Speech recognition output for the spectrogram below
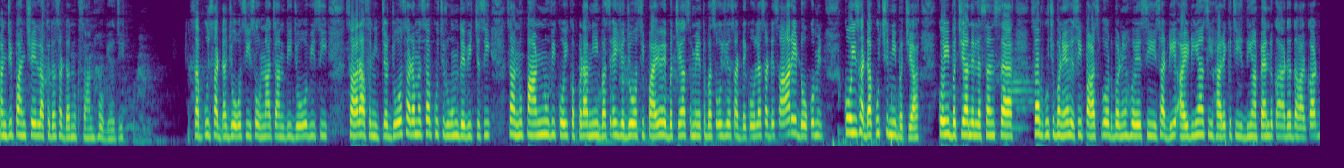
ਹਾਂਜੀ 5-6 ਲੱਖ ਦਾ ਸਾਡਾ ਨੁਕਸਾਨ ਹੋ ਗਿਆ ਜੀ। ਸਭ ਕੁਝ ਸਾਡਾ ਜੋ ਸੀ, ਸੋਨਾ, ਚਾਂਦੀ, ਜੋ ਵੀ ਸੀ, ਸਾਰਾ ਫਰਨੀਚਰ ਜੋ ਸਾਰਾ ਮੈਂ ਸਭ ਕੁਝ ਰੂਮ ਦੇ ਵਿੱਚ ਸੀ। ਸਾਨੂੰ ਪਾਣ ਨੂੰ ਵੀ ਕੋਈ ਕੱਪੜਾ ਨਹੀਂ, ਬਸ ਇਹ ਜੋ ਅਸੀਂ ਪਾਏ ਹੋਏ ਬੱਚਿਆਂ ਸਮੇਤ ਬਸ ਉਹੀਓ ਸਾਡੇ ਕੋਲ ਹੈ। ਸਾਡੇ ਸਾਰੇ ਡਾਕੂਮੈਂਟ ਕੋਈ ਸਾਡਾ ਕੁਝ ਨਹੀਂ ਬਚਿਆ। ਕੋਈ ਬੱਚਿਆਂ ਦੇ ਲਾਇਸੈਂਸ ਹੈ, ਸਭ ਕੁਝ ਬਣੇ ਹੋਏ ਸੀ ਪਾਸਪੋਰਟ ਬਣੇ ਹੋਏ ਸੀ, ਸਾਡੀ ਆਈਡੀਆਂ ਸੀ, ਹਰ ਇੱਕ ਚੀਜ਼ ਦੀਆਂ, PAN card, Aadhaar card,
